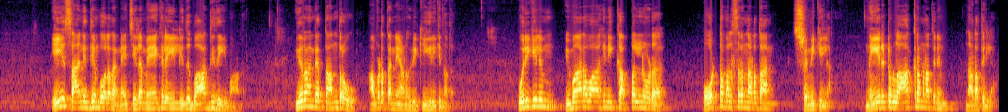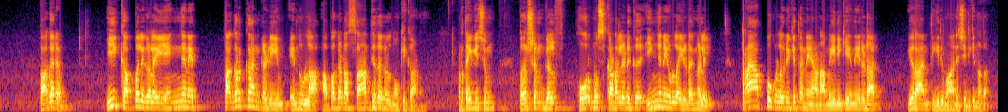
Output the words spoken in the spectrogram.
ഈ സാന്നിധ്യം പോലെ തന്നെ ചില മേഖലയിൽ ഇത് ബാധ്യതയുമാണ് ഇറാന്റെ തന്ത്രവും അവിടെ തന്നെയാണ് ഒരുക്കിയിരിക്കുന്നത്. ഒരിക്കലും വിമാനവാഹിനി കപ്പലിനോട് ഓട്ടമത്സരം നടത്താൻ ശ്രമിക്കില്ല. നേരിട്ടുള്ള ആക്രമണത്തിനും നടത്തില്ല. പകരം ഈ കപ്പലുകളെ എങ്ങനെ തകർക്കാൻ കഴിയും എന്നുള്ള അപകട സാധ്യതകൾ നോക്കിക്കാണുന്നു. പ്രത്യേകിച്ചും പേർഷ്യൻ ഗൾഫ് ഹോർമുസ് കടലെടുക്ക് ഇങ്ങനെയുള്ള ഇടങ്ങളിൽ ട്രാപ്പുകൾ ഒരുക്കി തന്നെയാണ് അമേരിക്കയെ നേരിടാൻ ഇറാൻ തീരുമാനിച്ചിരിക്കുന്നത്.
